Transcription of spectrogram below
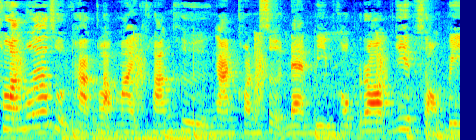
ครั้งล่าสุดค่ะกลับมาอีกครั้งคืองานคอนเสิร์ตแดนบีมครบรอบ 22 ปี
